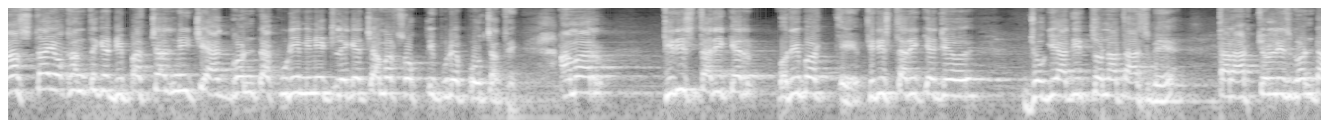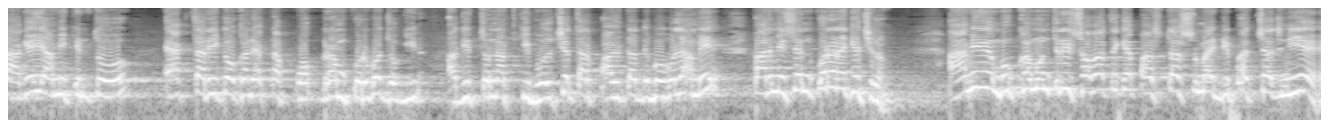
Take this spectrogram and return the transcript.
পাঁচটায় ওখান থেকে ডিপার্চার নিচে এক ঘণ্টা কুড়ি মিনিট লেগেছে আমার শক্তিপুরে পৌঁছাতে। আমার তিরিশ তারিখের পরিবর্তে, তিরিশ তারিখে যে যোগী আদিত্যনাথ আসবে, তার আটচল্লিশ ঘণ্টা আগেই আমি কিন্তু এক তারিখে ওখানে একটা প্রোগ্রাম করব, যোগী আদিত্যনাথ কি বলছে তার পাল্টা দেব বলে আমি পারমিশন করে রেখেছিলাম। আমি মুখ্যমন্ত্রীর সভা থেকে পাঁচটার সময় ডিপার্চার্জ নিয়ে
